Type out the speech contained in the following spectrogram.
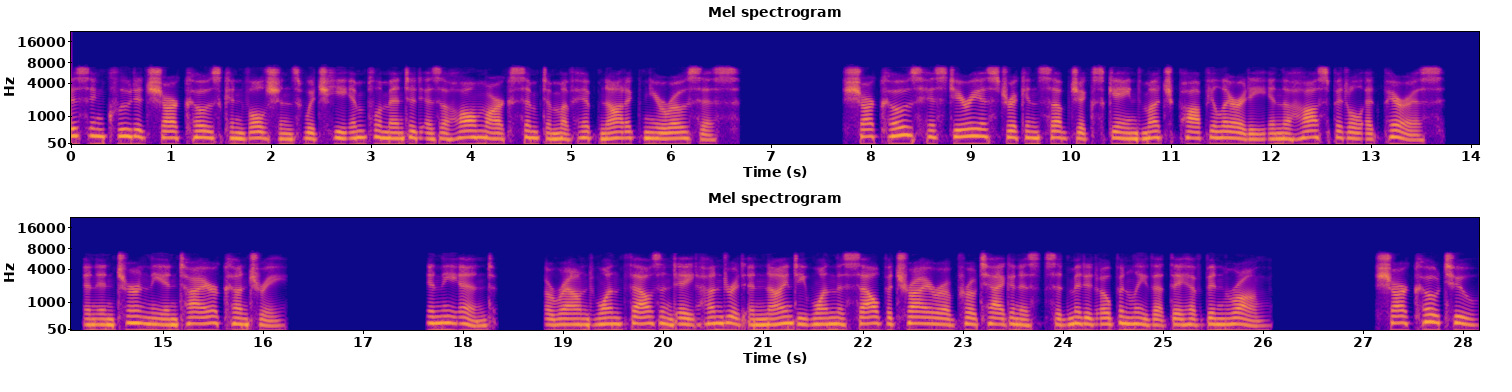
This included Charcot's convulsions which he implemented as a hallmark symptom of hypnotic neurosis. Charcot's hysteria-stricken subjects gained much popularity in the hospital at Paris, and in turn the entire country. In the end, around 1891 the Salpêtrière protagonists admitted openly that they have been wrong. Charcot too,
